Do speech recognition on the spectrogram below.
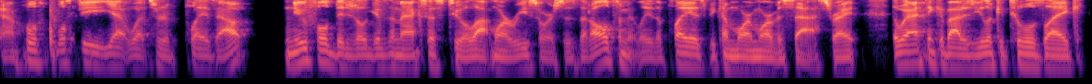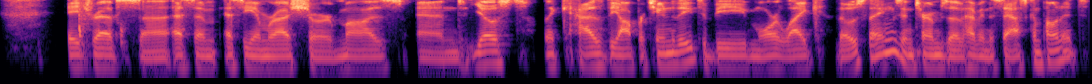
yeah, we'll we'll see yet what sort of plays out. Newfold Digital gives them access to a lot more resources. That ultimately the play has become more and more of a SaaS, right? The way I think about it is, you look at tools like Ahrefs, uh, SM, SEM Rush, or Moz, and Yoast like has the opportunity to be more like those things in terms of having the SaaS component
